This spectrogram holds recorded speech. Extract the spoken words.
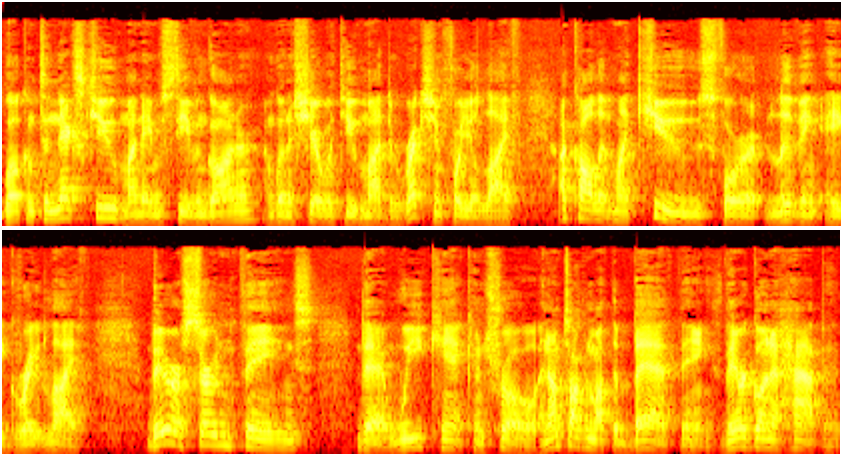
Welcome to Nexcue. My name is Steven Garner. I'm going to share with you my direction for your life. I call it my cues for living a great life. There are certain things that we can't control, and I'm talking about the bad things. They're going to happen.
